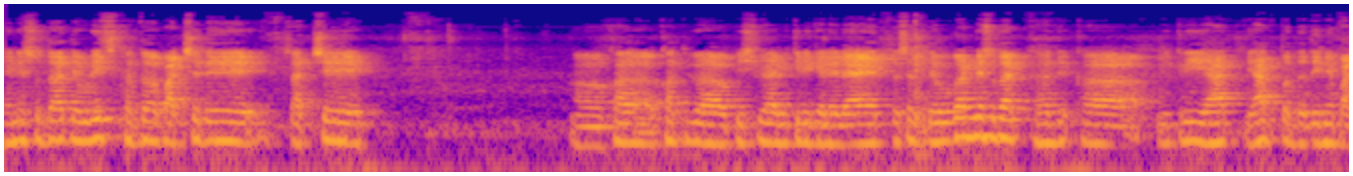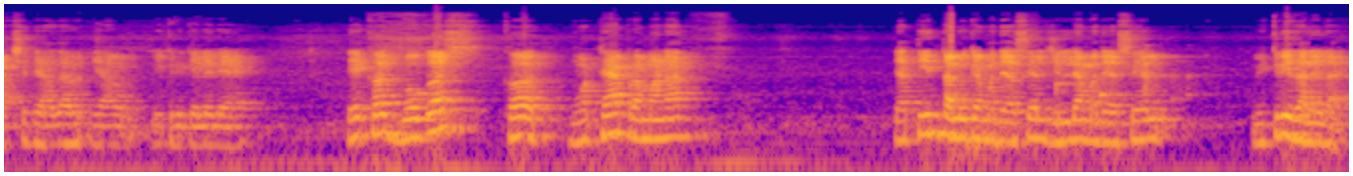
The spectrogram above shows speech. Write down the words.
याने सुद्धा तेवढीच खतं पाचशे ते सातशे खत पिशव्या विक्री केलेल्या आहेत. तसंच देवगडने सुद्धा ख- विक्री ह्याच ह्याच पद्धतीने पाचशे ते हजार या विक्री केलेली आहे. हे खत बोगस खत मोठ्या प्रमाणात या तीन तालुक्यामध्ये असेल जिल्ह्यामध्ये असेल विक्री झालेला आहे.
